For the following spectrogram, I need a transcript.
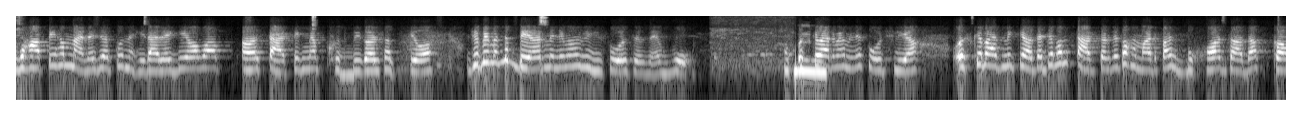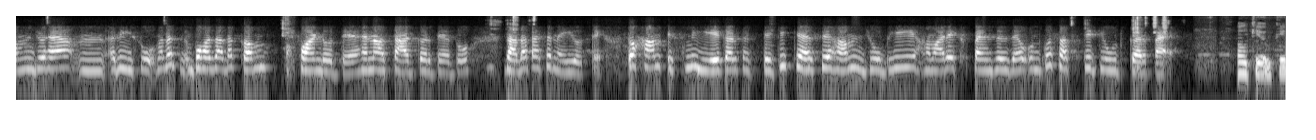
वहाँ पे हम मैनेजर को नहीं डालेंगे और आप स्टार्टिंग में आप खुद भी कर सकते हो जो भी मतलब बेयर मिनिमम रिसोर्सेज है वो उसके हम्म। बारे में हमने सोच लिया उसके बाद में क्या होता है जब हम स्टार्ट करते हैं तो हमारे पास बहुत ज़्यादा कम जो है रिसोर्स मतलब बहुत ज़्यादा कम फंड होते हैं है ना स्टार्ट करते हैं तो ज़्यादा पैसे नहीं होते। तो हम इसमें ये कर सकते हैं कि कैसे हम जो भी हमारे एक्सपेंसेस है उनको सब्सटीट्यूट कर पाए। ओके ओके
